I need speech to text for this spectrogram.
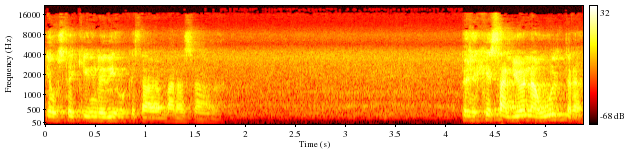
¿y a usted quién le dijo que estaba embarazada? Pero es que salió en la ultra.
